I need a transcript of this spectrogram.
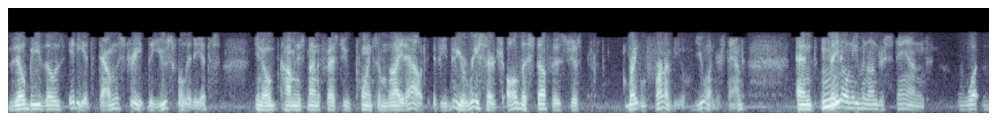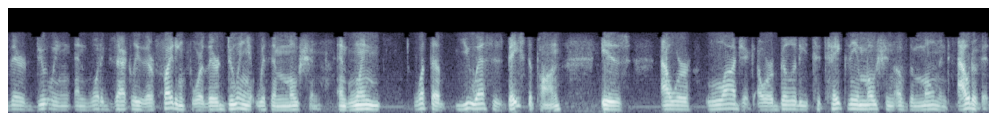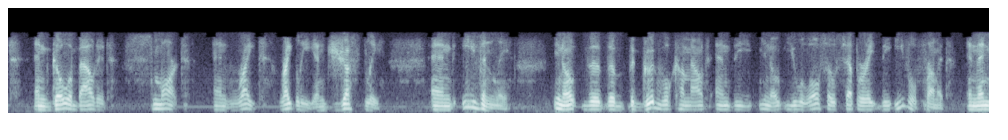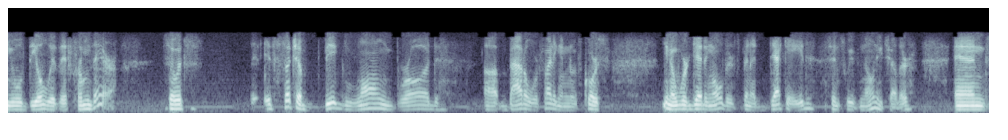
there'll be those idiots down the street, the useful idiots. You know, Communist Manifesto points them right out. If you do your research, all this stuff is just right in front of you. You understand. And mm-hmm. they don't even understand what they're doing and what exactly they're fighting for. They're doing it with emotion. And when what the U.S. is based upon is our logic, our ability to take the emotion of the moment out of it and go about it smart and right, rightly and justly and evenly. You know, the, the, the good will come out and the, you know, you will also separate the evil from it and then you will deal with it from there. So it's, it's such a big, long, broad uh, battle we're fighting. And of course, you know, we're getting older. It's been a decade since we've known each other. And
